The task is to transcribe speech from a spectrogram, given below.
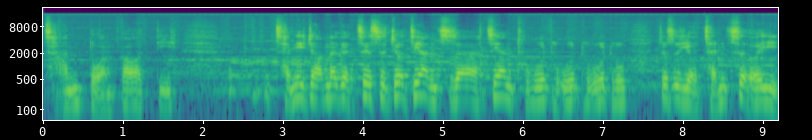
长短高低。成立教那个这次就这样子啊，这样涂涂涂涂，就是有层次而已。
